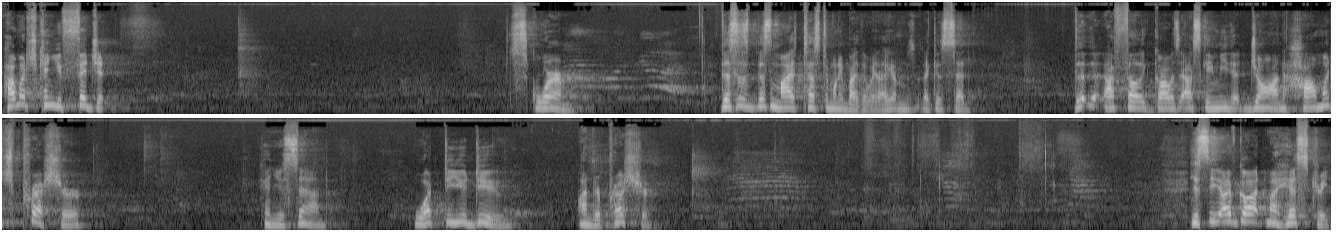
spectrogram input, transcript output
How much can you fidget squirm. This is, this is my testimony, by the way, like, like I said. I felt like God was asking me that, John, how much pressure can you stand? What do you do under pressure? You see, I've got my history.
